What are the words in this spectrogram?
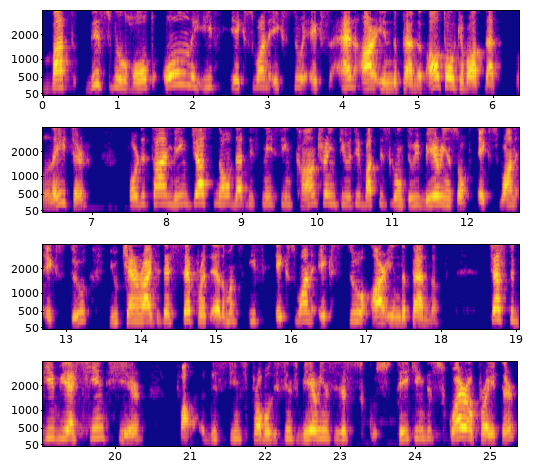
but this will hold only if x1, x2, xn are independent. I'll talk about that later. For the time being, just know that this may seem counterintuitive, but this is going to be variance of x1, x2. You can write it as separate elements if x1, x2 are independent. Just to give you a hint here, well, this seems probably, since variance is taking the square operator,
